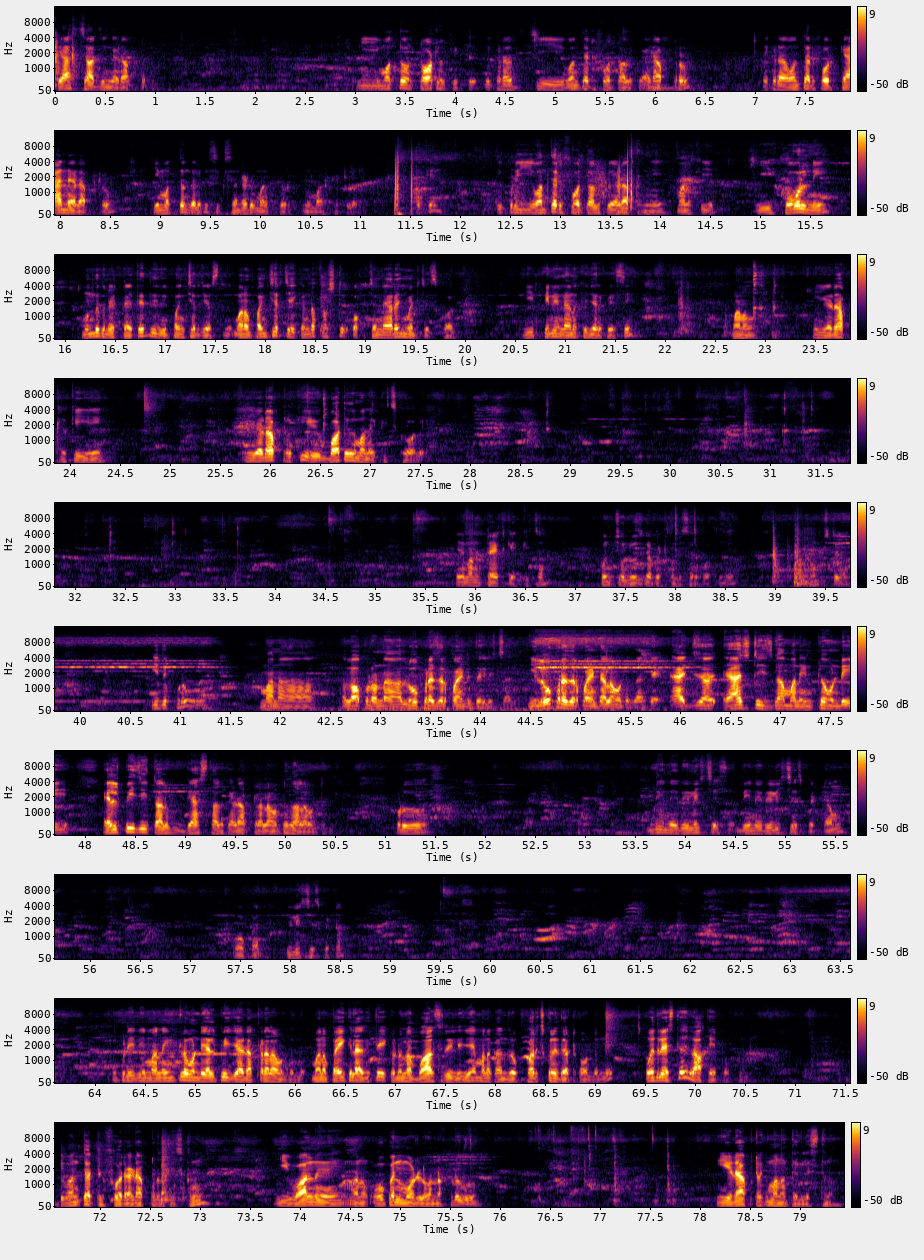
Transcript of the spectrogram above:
గ్యాస్ ఛార్జింగ్ అడాప్టర్. ఈ మొత్తం టోటల్ కిట్ ఇక్కడ వచ్చి వన్ థర్టీ ఫోర్ తాలూకు అడాప్టర్. ఇక్కడ one thirty four can adapter. ఈ మొత్తం కలిపి సిక్స్ హండ్రెడ్ మనకు దొరుకుతుంది మార్కెట్లో. ఓకే? ఇప్పుడు ఈ వన్ థర్టీ ఫోర్ తాలూకు అడాప్టర్ని మనకి ఈ హోల్ని ముందుకు నెట్టినైతే దీన్ని పంక్చర్ చేస్తుంది. మనం పంక్చర్ చేయకుండా ఫస్ట్ ఒక చిన్న అరేంజ్మెంట్ చేసుకోవాలి. ఈ పిన్ని వెనక్కి జరిపేసి మనం ఈ అడాప్టర్కి ఈ అడాప్టర్కి బాటిల్ మనం ఎక్కించుకోవాలి? ఇది మనం టైట్గా ఎక్కించాం. కొంచెం లూజ్గా పెట్టుకుంటే సరిపోతుంది. నెక్స్ట్ ఇది ఇప్పుడు మన లోపల ఉన్న లో ప్రెజర్ పాయింట్ తగిలించాలి. ఈ లో ప్రెజర్ పాయింట్ ఎలా ఉంటుంది అంటే యాజ్ యాజ్ ఇట్ ఈజ్గా మన ఇంట్లో ఉండి ఎల్పిజి తాలూకు గ్యాస్ తాలూకు అడాప్టర్ ఎలా ఉంటుందో అలా ఉంటుంది. ఇప్పుడు దీన్ని రిలీజ్ చేసి దీన్ని రిలీజ్ చేసి పెట్టాము ఓపెన్ రిలీజ్ చేసి పెట్టాం. ఇప్పుడు ఇది మన ఇంట్లో ఉండే ఎల్పిజి అడాప్టర్ అలా ఉంటుంది. మన పైకి లాగితే ఇక్కడ ఉన్న బాల్స్ రిలీజ్ అయ్యి మనకు అందులో పరుచుకునే తట్టుగా ఉంటుంది. వదిలేస్తే లాక్ అయిపోతుంది. ఈ వన్ థర్టీ ఫోర్ అడాప్టర్ తీసుకుని ఈ వాల్ని మనం ఓపెన్ మోడ్లో ఉన్నప్పుడు ఈ అడాప్టర్కి మనం తగిలిస్తున్నాం.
